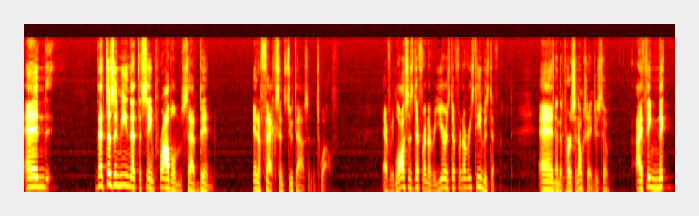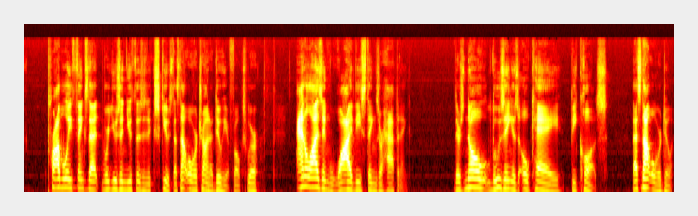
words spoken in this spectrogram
and that doesn't mean that the same problems have been in effect since 2012. Every loss is different. Every year is different. Every team is different. And, And the personnel changes too. I think Nick probably thinks that we're using youth as an excuse. That's not what we're trying to do here, folks. We're analyzing why these things are happening. There's no losing is okay because. That's not what we're doing.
